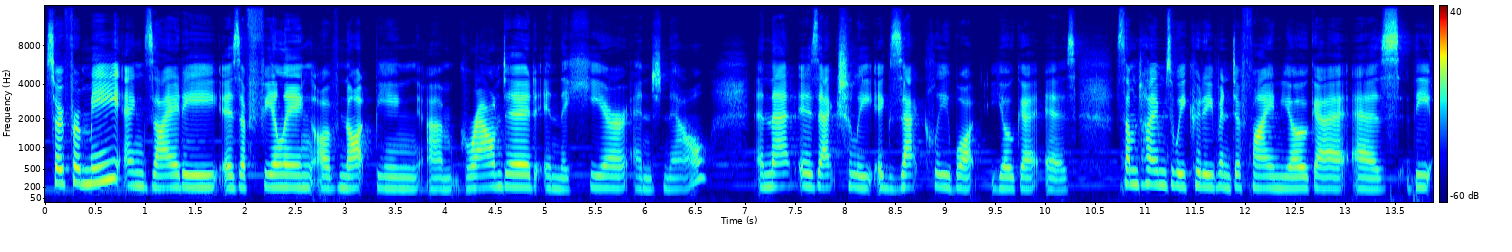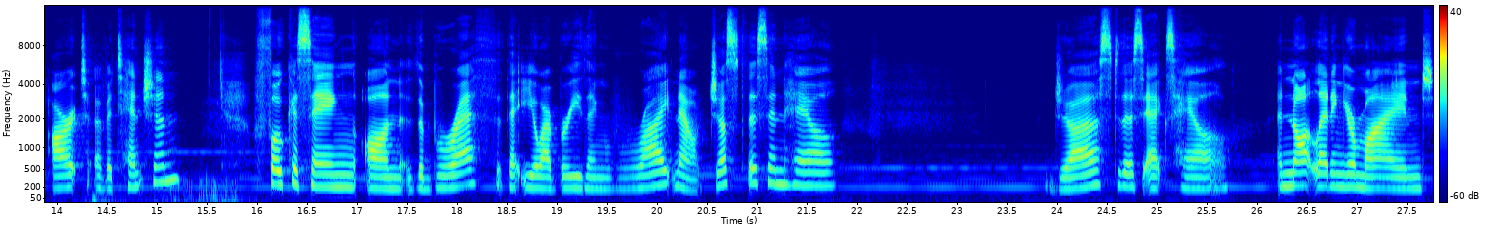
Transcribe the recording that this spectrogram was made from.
So for me, anxiety is a feeling of not being um, grounded in the here and now. And that is actually exactly what yoga is. Sometimes we could even define yoga as the art of attention focusing on the breath that you are breathing right now. Just this inhale, just this exhale, and not letting your mind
